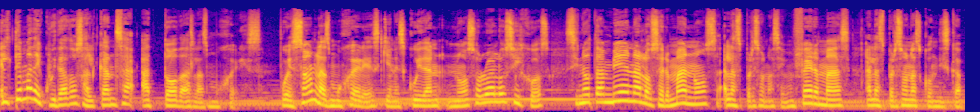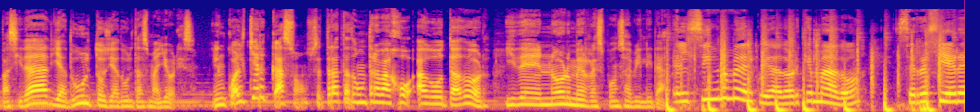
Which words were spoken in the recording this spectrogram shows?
el tema de cuidados alcanza a todas las mujeres, pues son las mujeres quienes cuidan no solo a los hijos, sino también a los los hermanos, a las personas enfermas, a las personas con discapacidad y adultos y adultas mayores. En cualquier caso, se trata de un trabajo agotador y de enorme responsabilidad. El síndrome del cuidador quemado se refiere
